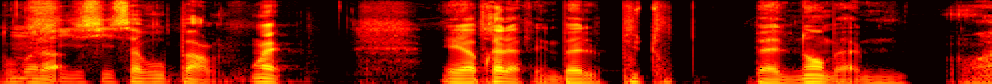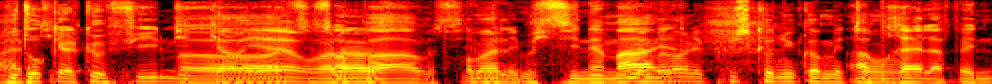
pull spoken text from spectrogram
Donc Voilà. si, si ça vous parle. Et après, elle a fait une belle, plutôt belle, non, bah, une- Ouais, plutôt petite- quelques films petite euh, carrière, voilà, pas aussi mal. au, cinéma. Mais elle est plus connue comme étant. Après, elle a fait une,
